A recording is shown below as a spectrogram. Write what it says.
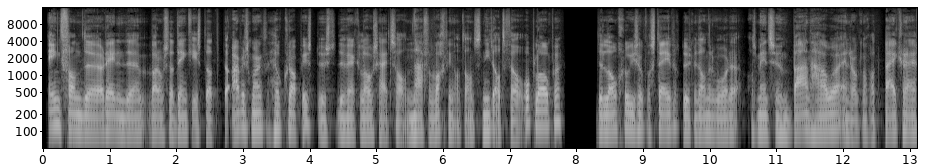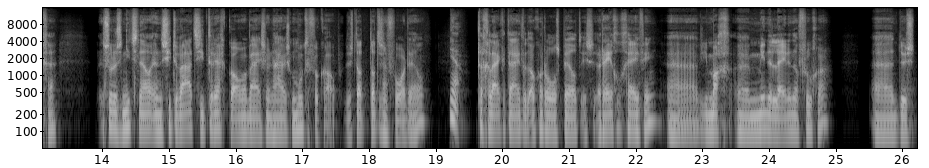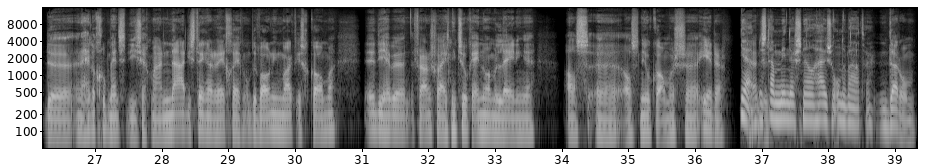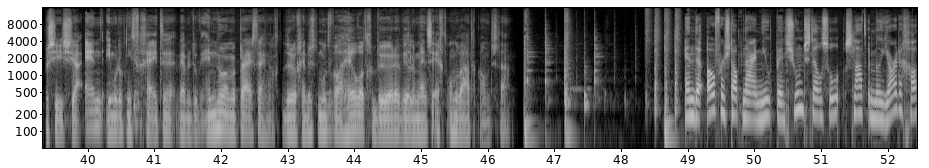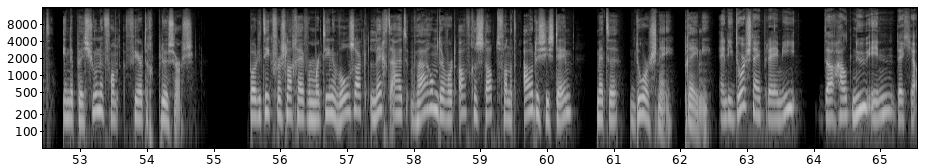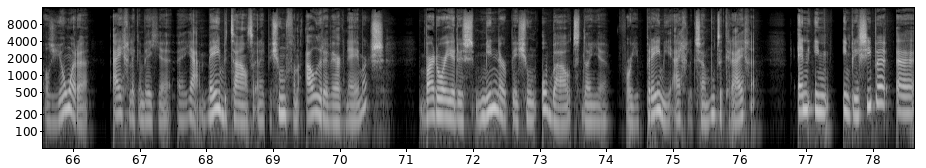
Een van de redenen waarom ze dat denken is dat de arbeidsmarkt heel krap is. Dus de werkloosheid zal na verwachting althans niet al te veel oplopen. De loongroei is ook wel stevig. Dus met andere woorden, als mensen hun baan houden en er ook nog wat bij krijgen, zullen ze niet snel in een situatie terechtkomen waarbij ze hun huis moeten verkopen. Dus dat, dat is een voordeel. Ja. Tegelijkertijd, wat ook een rol speelt, is regelgeving. Uh, je mag uh, minder lenen dan vroeger. Uh, dus de, een hele groep mensen die zeg maar na die strengere regelgeving op de woningmarkt is gekomen, die hebben verhoudingsgewijs niet zulke enorme leningen als, als nieuwkomers eerder. Ja, er dus staan minder snel huizen onder water. Daarom, precies. Ja. En je moet ook niet vergeten, we hebben natuurlijk een enorme prijsstijging achter de rug. En dus er moet wel heel wat gebeuren, willen mensen echt onder water komen te staan. En de overstap naar een nieuw pensioenstelsel slaat een miljardengat in de pensioenen van 40-plussers. Politiek verslaggever Martine Wolzak legt uit waarom er wordt afgestapt van het oude systeem met de doorsneepremie. En die doorsneepremie, dat houdt nu in dat je als jongere eigenlijk een beetje uh, ja, meebetaalt aan het pensioen van oudere werknemers. Waardoor je dus minder pensioen opbouwt dan je voor je premie eigenlijk zou moeten krijgen. En in, in principe, uh,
